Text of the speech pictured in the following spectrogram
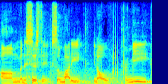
um, an assistant, somebody, you know, for me,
